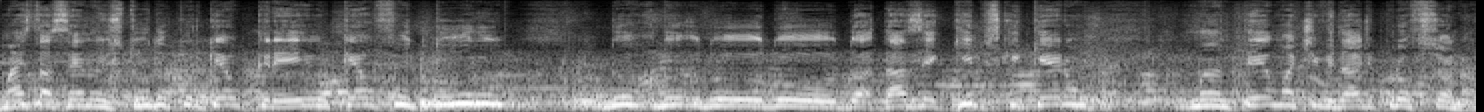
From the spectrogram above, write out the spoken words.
mas está sendo um estudo porque eu creio que é o futuro do, do, do, das equipes que queiram manter uma atividade profissional.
